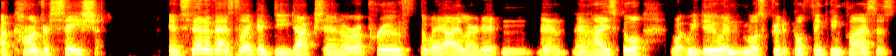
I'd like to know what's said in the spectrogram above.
a conversation instead of as like a deduction or a proof, the way I learned it in, in, in high school, what we do in most critical thinking classes,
